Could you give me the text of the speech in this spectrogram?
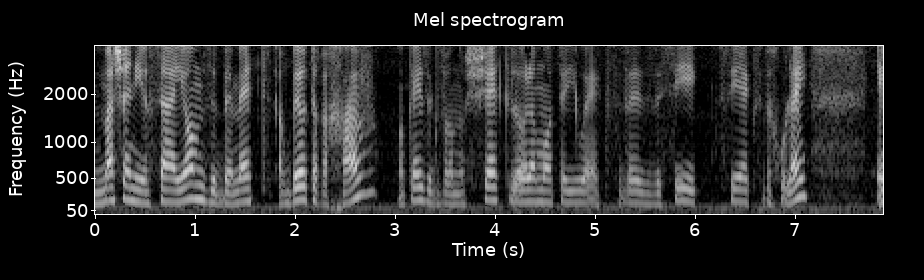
מה שאני עושה היום זה באמת הרבה יותר רחב, אוקיי? זה כבר נושק לעולמות ה-UX ו-CX וכולי. אה,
